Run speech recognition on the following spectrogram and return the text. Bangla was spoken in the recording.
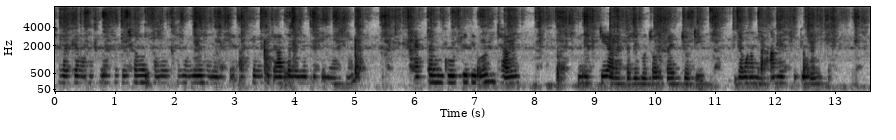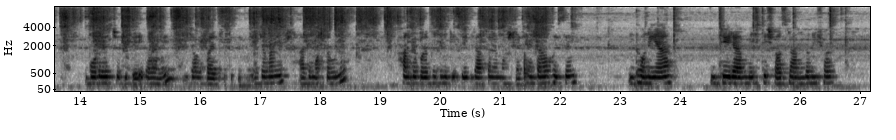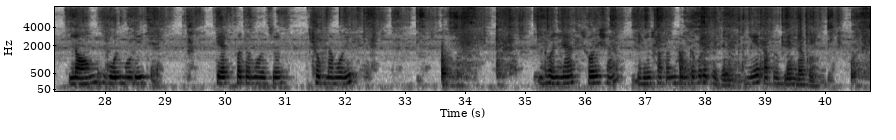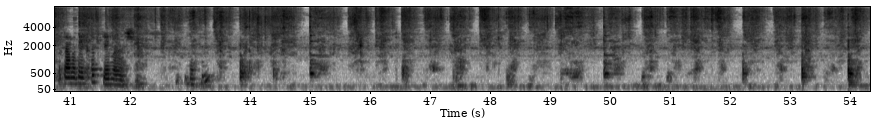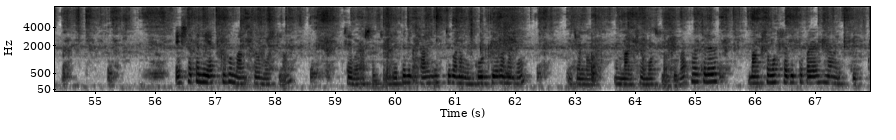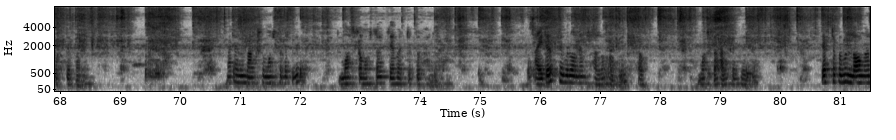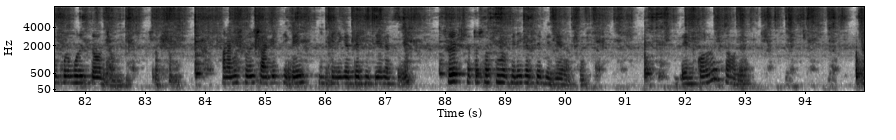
সবাই কেমন আছেন? আশা করি সবাই ভালো আছেন, আমিও ভালো আছি। আজকে আমি কিছু আচারের রেসিপি নিয়ে আসলাম একটা আমি গুড়তে দিব, ঝাল মিষ্টি, আর একটা দিব জলপাইয়ের চুটি। যেমন আমরা আমের চুটি দিই বোর্ডের চুটিতে এবার আমি জলপাইয়ের চুটি এই জন্য আমি আগে মশলাগুলো হালকা করে ভেজে নিতেছি। এগুলো আচারের মশলা এখানে দেওয়া হয়েছে। ধনিয়া, জিরা, মিষ্টি সস রান্ধনি সস লং, গোলমরিচ, তেজপাতা মরিচ, শুকনা মরিচ, ধনিয়া, সরিষা, এগুলো সব হালকা করে ভেজে নিয়ে তারপর ব্লেন্ডার করব। তাতে আমাদের একটা ফ্লেভার আসে। দেখেন। এর সাথে আমি অ্যাড করব মাংসর মশলা। ফ্লেভার আসার জন্য। যেহেতু আমি ঝাল মিষ্টি বানাবো, গুড় দিয়ে বানাবো, এই জন্য মাংসের মশলা দেবো। আপনারা চলে মাংস মশলা দিতে পারেন, না হলে স্কিপ করতে পারেন। বাট আমি মাংস মশলাটা দিলে মশলা মশলার ফ্লেভারটা তো ভালো হয়। সাইডার ফ্লেভার অনেক ভালো হবে, সব মশলা হালকা হয়ে চেষ্টা করবেন লং আর গোলমরিচ দেওয়ার জন্য সবসময়। আর আমি সরিষা আগে থেকেই ভিনেগার দিয়ে ভিজিয়ে রাখছি। সরিষাটা সবসময় ভিনেগার দিয়ে ভিজিয়ে রাখবে। ব্লেন্ড করো তাহলে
